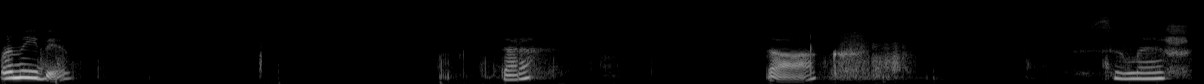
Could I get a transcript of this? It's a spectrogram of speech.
У мене Зараз. Так. Слеш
